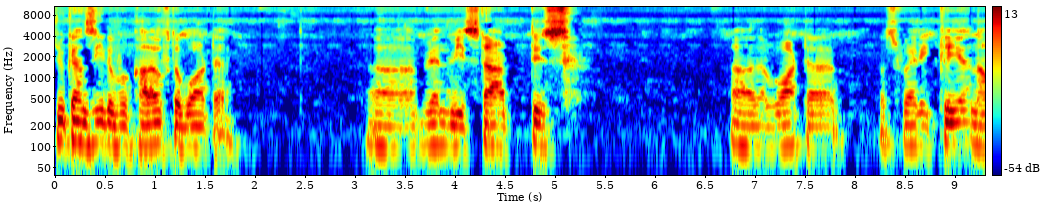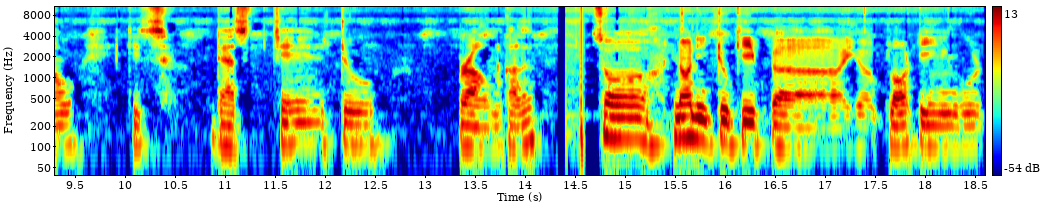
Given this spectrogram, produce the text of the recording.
You can see the color of the water uh, when we start this uh, the water was very clear. Now it is it has changed to brown color. So no need to keep uh, your floating wood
